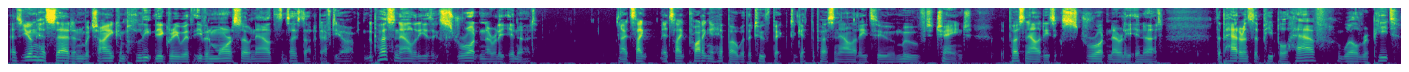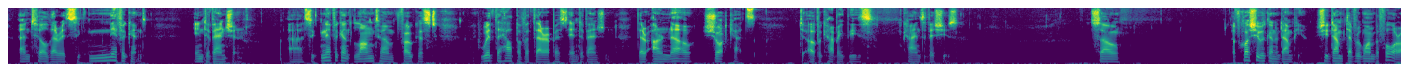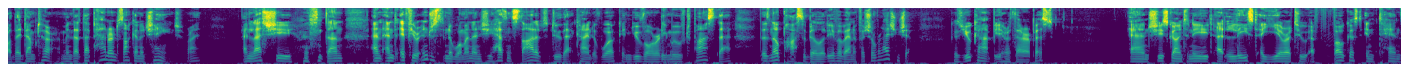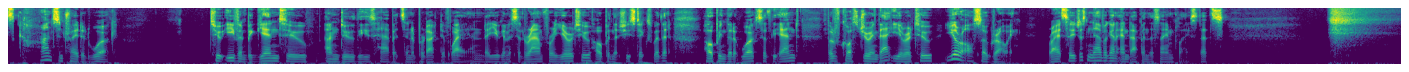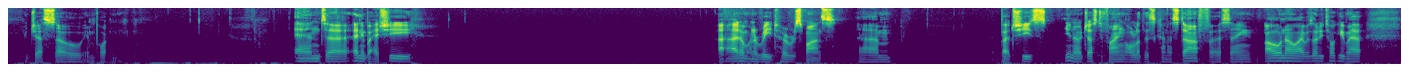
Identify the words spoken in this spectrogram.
As Jung has said, and which I completely agree with, even more so now since I started FDR, the personality is extraordinarily inert. It's like it's like prodding a hippo with a toothpick to get the personality to move, to change. The personality is extraordinarily inert the patterns that people have will repeat until there is significant intervention, uh, significant long term focused, with the help of a therapist, intervention. There are no shortcuts to overcoming these kinds of issues. So, of course, she was going to dump you. She dumped everyone before, or they dumped her. I mean, that, that pattern is not going to change, right? Unless she has done and and if you're interested in a woman and she hasn't started to do that kind of work and you've already moved past that there's no possibility of a beneficial relationship because you can't be her therapist and she's going to need at least a year or two of focused intense concentrated work to even begin to undo these habits in a productive way. And are you're going to sit around for a year or two, hoping that she sticks with it, hoping that it works at the end. But of course, during that year or two, you're also growing, right? So you're just never going to end up in the same place. That's just so important. And uh, anyway, she. I don't want to read her response, um, but she's you know justifying all of this kind of stuff, uh, saying, "Oh no, I was only talking about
